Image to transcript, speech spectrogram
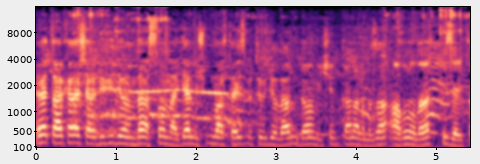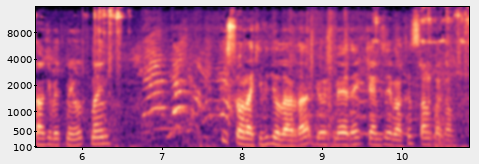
Evet arkadaşlar bir videonun daha sonuna gelmiş bulunmaktayız. Bütün videoların devamı için kanalımıza abone olarak bizleri takip etmeyi unutmayın. Bir sonraki videolarda görüşmeye dek kendinize iyi bakın. Sağlıkla kalın.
